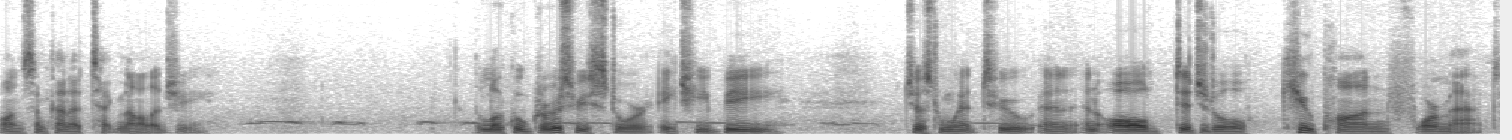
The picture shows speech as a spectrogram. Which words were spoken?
on some kind of technology. The local grocery store, HEB, just went to an, an all digital coupon format.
